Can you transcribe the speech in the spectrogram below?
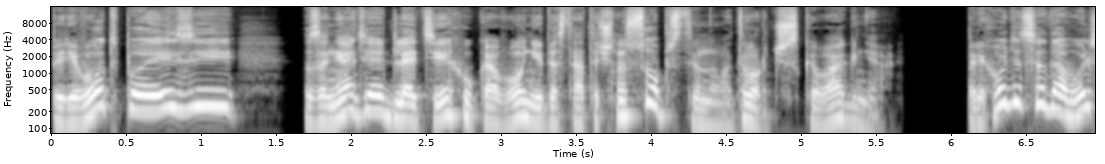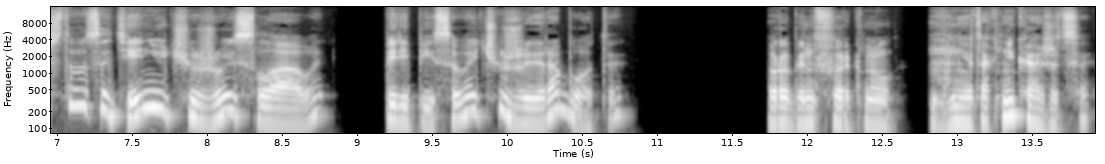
«Перевод поэзии — занятие для тех, у кого недостаточно собственного творческого огня. Приходится довольствоваться тенью чужой славы, переписывая чужие работы». Робин фыркнул. «Мне так не кажется».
